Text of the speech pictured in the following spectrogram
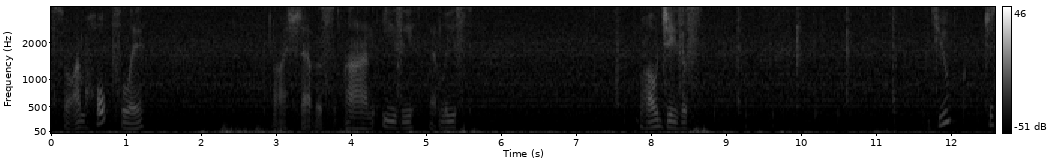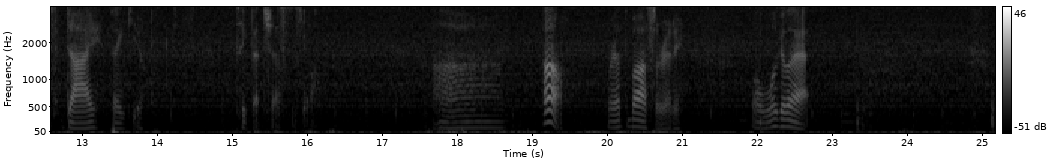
So I'm hopefully oh, I should have this on easy at least. Oh Jesus. Would you just die? Thank you take that chest as well. Uh, oh, we're at the boss already. Well, look at that. I'm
